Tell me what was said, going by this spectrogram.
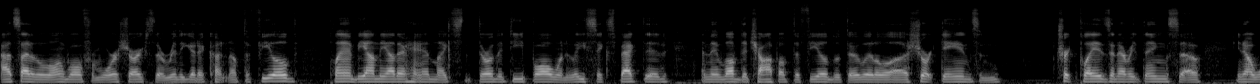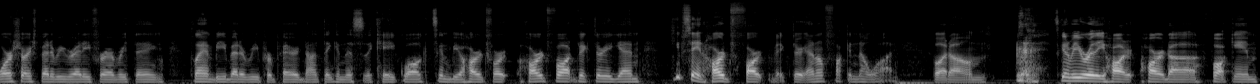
outside of the long ball from War Sharks, they're really good at cutting up the field. Plan B, on the other hand, likes to throw the deep ball when least expected, and they love to chop up the field with their little uh, short gains and trick plays and everything. So, you know, War Sharks better be ready for everything. Plan B better be prepared, not thinking this is a cakewalk. It's going to be a hard fought, hard fought victory again. I keep saying hard fart victory. I don't fucking know why. But um, it's going to be a really hard, hard uh, fought game,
